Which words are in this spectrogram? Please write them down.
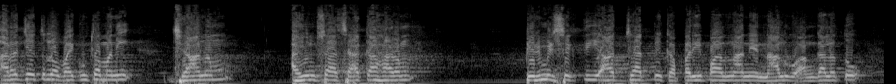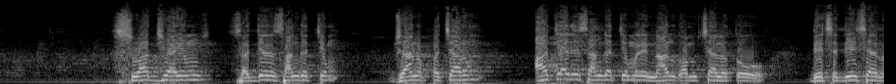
అరచేతిలో వైకుంఠమని ధ్యానం అహింస శాకాహారం పిరమిడ్ శక్తి ఆధ్యాత్మిక పరిపాలన అనే నాలుగు అంగాలతో స్వాధ్యాయం సజ్జన సాంగత్యం జ్ఞాన ప్రచారం ఆచార్య సాంగత్యం అనే నాలుగు అంశాలతో దేశ దేశాన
